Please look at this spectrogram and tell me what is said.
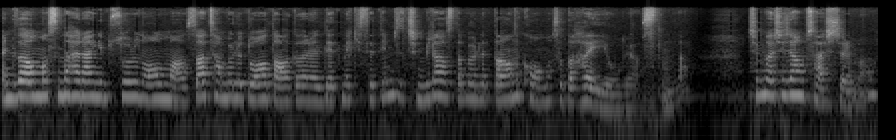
Hani dağılmasında herhangi bir sorun olmaz. Zaten böyle doğal dalgalar elde etmek istediğimiz için biraz da böyle dağınık olması daha iyi oluyor aslında. Şimdi açacağım saçlarımı.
